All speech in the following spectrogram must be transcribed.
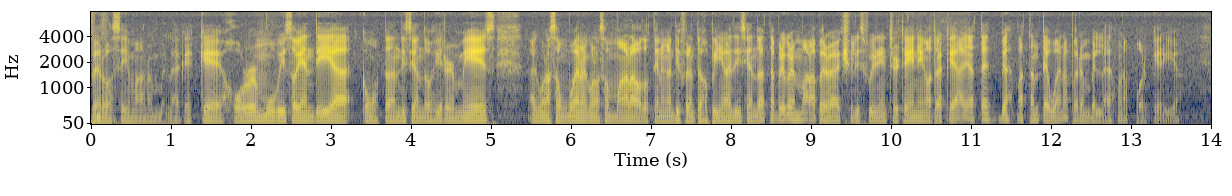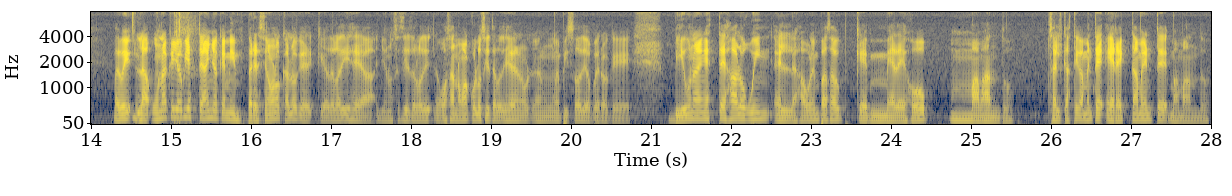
Pero sí, mano, en verdad que es que horror movies hoy en día, como están diciendo, hit or miss, algunas son buenas, algunas son malas, otros tienen diferentes opiniones diciendo, esta película es mala, pero actually is really entertaining, otras que, ay, esta es bastante buena, pero en verdad es una porquería. La, una que yo vi este año que me impresionó, lo Carlos, que, que yo te la dije, a- yo no sé si te lo dije, o sea, no me acuerdo si te lo dije en, un- en un episodio, pero que vi una en este Halloween, el Halloween pasado, que me dejó mamando. Sarcásticamente, erectamente mamando.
